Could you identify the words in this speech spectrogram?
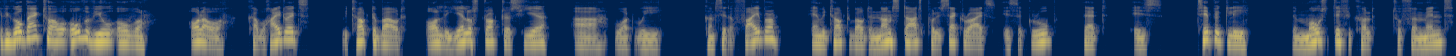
if we go back to our overview over all our carbohydrates, we talked about all the yellow structures here are what we consider fiber. And we talked about the non starch polysaccharides is a group that is typically the most difficult to ferment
